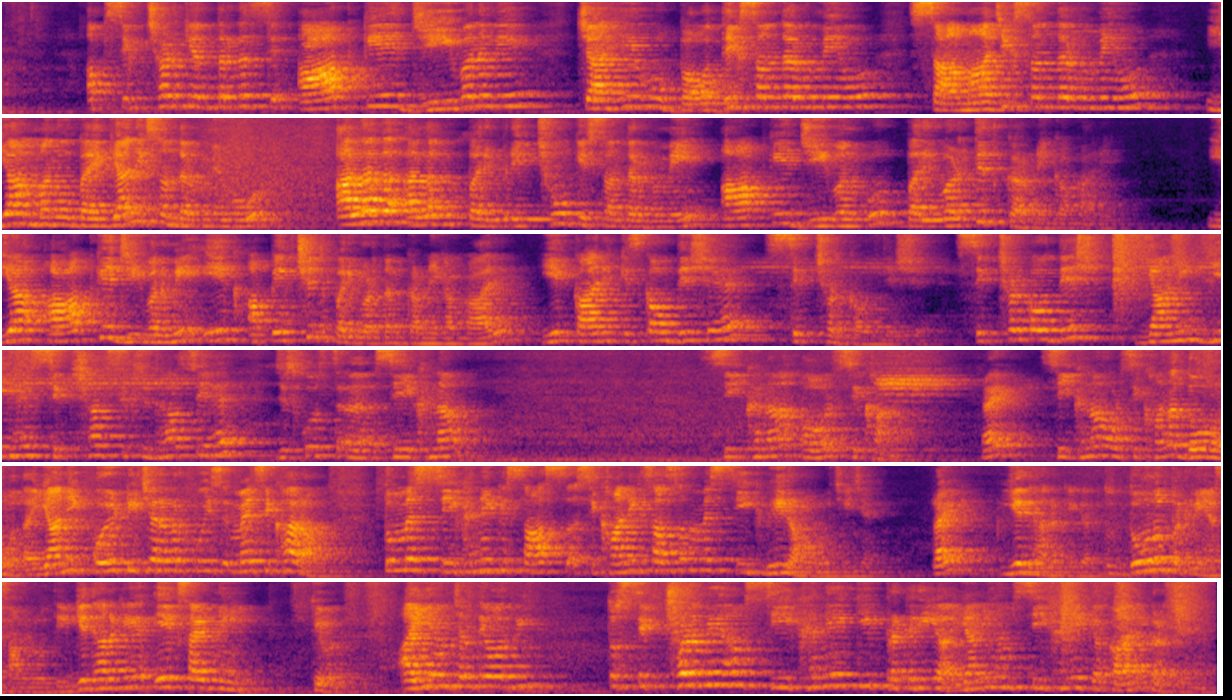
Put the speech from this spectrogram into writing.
अब शिक्षण के अंतर्गत से आपके जीवन में, चाहे वो बौद्धिक संदर्भ में हो, सामाजिक संदर्भ में हो, या मनोवैज्ञानिक संदर्भ में हो अलग अलग परिप्रेक्ष्यों के संदर्भ में आपके जीवन को परिवर्तित करने का या आपके जीवन में एक अपेक्षित परिवर्तन करने का कार्य? ये कार्य किसका उद्देश्य है? शिक्षण का उद्देश्य। शिक्षण का उद्देश्य यानी ये है शिक्षा शिक्षा से है, जिसको सीखना सीखना और सिखाना। राइट सीखना और सिखाना दोनों होता है। यानी कोई टीचर अगर कोई मैं सिखा रहा हूँ तो मैं सीखने के साथ, सिखाने के साथ साथ मैं सीख भी रहा हूँ वो चीज़ें। राइट ये ध्यान रखिएगा। तो दोनों प्रक्रिया शामिल होती है। ये ध्यान रखिएगा, एक साइड नहीं केवल। आइए हम चलते और भी। तो शिक्षण में हम सीखने की प्रक्रिया यानी हम सीखने का कार्य करते हैं।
